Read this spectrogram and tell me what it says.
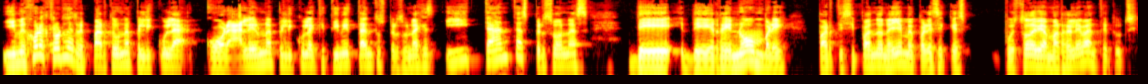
Y mejor actor de reparto, una película coral, en una película que tiene tantos personajes y tantas personas de, de renombre participando en ella, me parece que es pues todavía más relevante, Tutsi.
